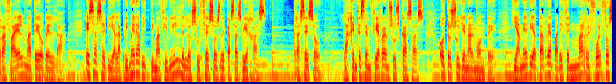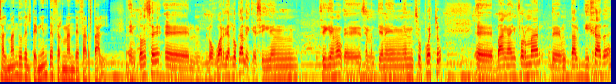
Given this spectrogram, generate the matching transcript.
Rafael Mateo Belda. Esa sería la primera víctima civil de los sucesos de Casas Viejas. Tras eso, la gente se encierra en sus casas, otros huyen al monte y a media tarde aparecen más refuerzos al mando del teniente Fernández Artal. Entonces, eh, los guardias locales que siguen, siguen que se mantienen en sus puestos, eh, van a informar de un tal Quijada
